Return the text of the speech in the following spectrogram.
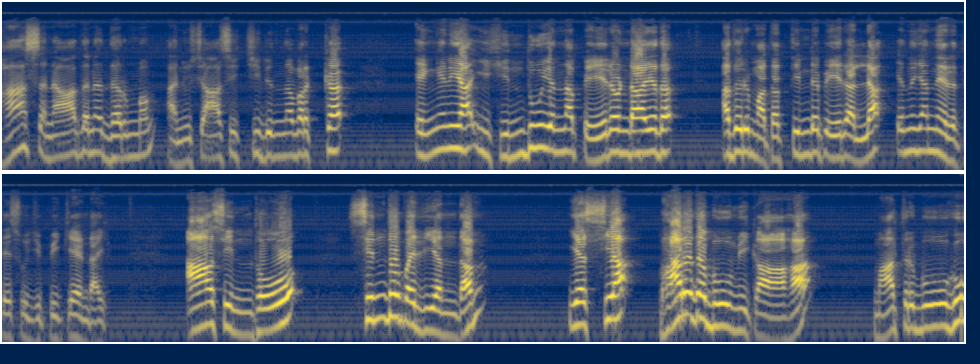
ആ സനാതനധർമ്മം അനുശാസിച്ചിരുന്നവർക്ക് എങ്ങനെയാ ഈ ഹിന്ദു എന്ന പേരുണ്ടായത്? അതൊരു മതത്തിന്റെ പേരല്ല എന്ന് ഞാൻ നേരത്തെ സൂചിപ്പിക്കേണ്ടായി. ആ സിന്ധോ പര്യന്തം യസ്യ ഭാരതഭൂമികാഹ മാതൃഭൂഹു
